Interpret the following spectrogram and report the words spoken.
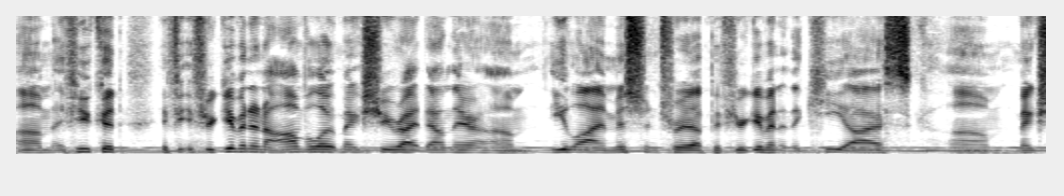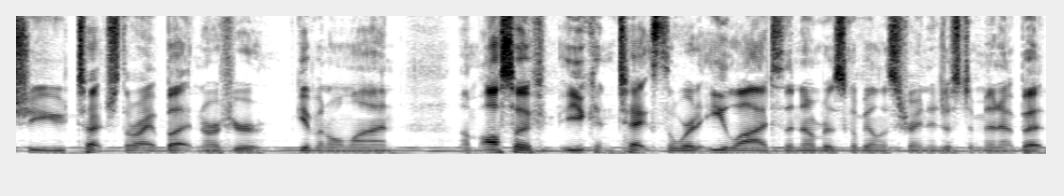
Um, if you could, if, if, you're giving in an envelope, make sure you write down there um, Eli mission trip. If you're giving at the kiosk, make sure you touch the right button, or if you're giving online. Um, also, if you can text the word Eli to the number that's going to be on the screen in just a minute. But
